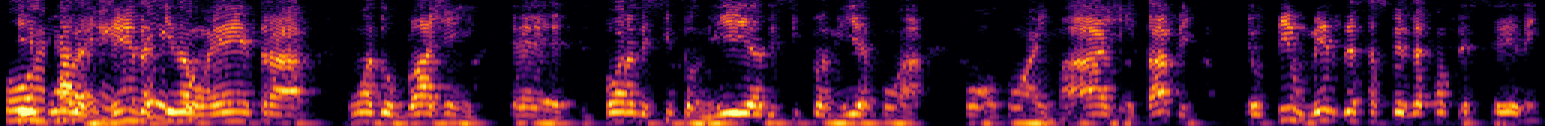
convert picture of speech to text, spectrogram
Porra, tipo, cara, uma legenda pensei- que não entra, uma dublagem é, fora de sintonia, de sincronia com a, com, com a imagem, sabe? Eu tenho medo dessas coisas acontecerem.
